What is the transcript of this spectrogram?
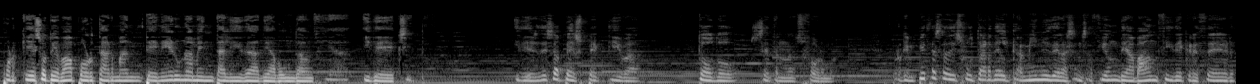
Porque eso te va a aportar mantener una mentalidad de abundancia y de éxito. Y desde esa perspectiva, todo se transforma. Porque empiezas a disfrutar del camino y de la sensación de avance y de crecer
